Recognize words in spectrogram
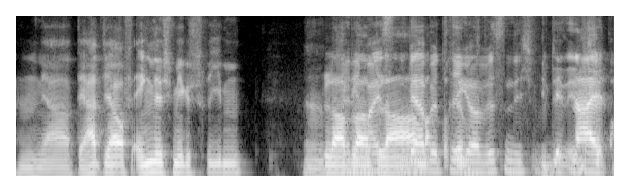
hm, ja, der hat ja auf Englisch mir geschrieben, ja. bla ja, bla die meisten bla. Werbeträger wissen nicht, wie Die den halt Inhalt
